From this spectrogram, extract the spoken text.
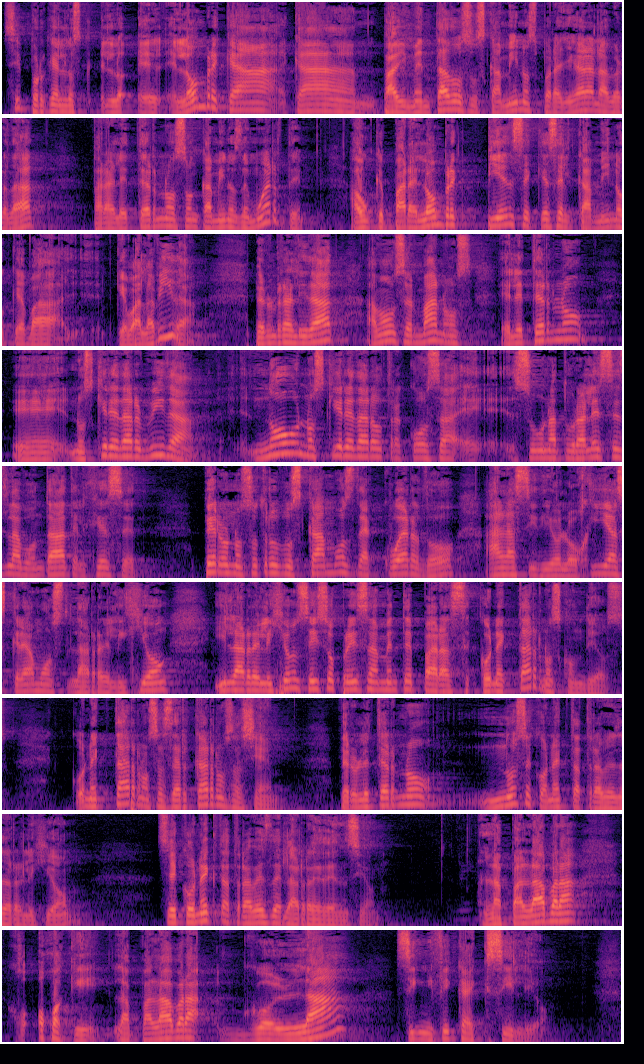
Sí, porque el, hombre que ha, pavimentado sus caminos para llegar a la verdad, para el eterno son caminos de muerte. Aunque para el hombre piense que es el camino que va, que va a la vida. Pero en realidad, amados hermanos, el eterno eh, nos quiere dar vida. No nos quiere dar otra cosa. Eh, su naturaleza es la bondad, el Gesed. Pero nosotros buscamos de acuerdo a las ideologías, creamos la religión. Y la religión se hizo precisamente para conectarnos con Dios conectarnos, acercarnos a Hashem. Pero el Eterno no se conecta a través de religión, se conecta a través de la redención. La palabra, ojo aquí, la palabra golá significa exilio.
